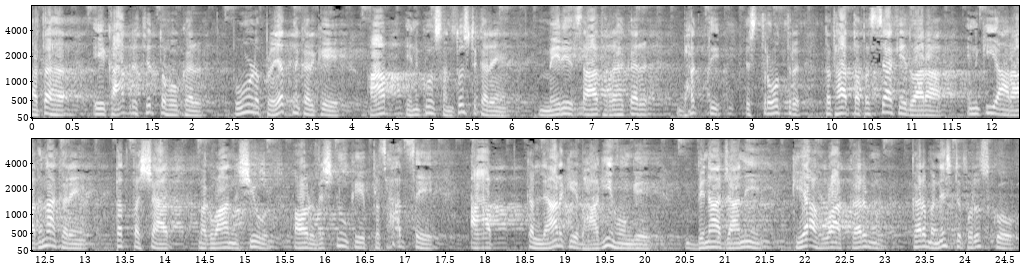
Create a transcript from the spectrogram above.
अतः एकाग्र चित्त होकर पूर्ण प्रयत्न करके आप इनको संतुष्ट करें। मेरे साथ रहकर भक्ति स्तोत्र तथा तपस्या के द्वारा इनकी आराधना करें। तत्पश्चात भगवान शिव और विष्णु के प्रसाद से आप कल्याण के भागी होंगे। बिना जाने किया हुआ कर्म, कर्मनिष्ठ पुरुष को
